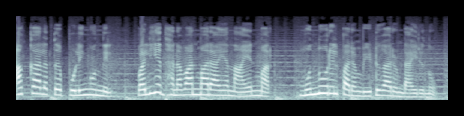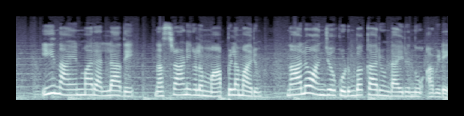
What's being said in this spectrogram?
അക്കാലത്ത് പുളിങ്ങുന്നിൽ വലിയ ധനവാന്മാരായ നായന്മാർ മുന്നൂറിൽ പരം വീട്ടുകാരുണ്ടായിരുന്നു. ഈ നായന്മാരല്ലാതെ നസ്രാണികളും മാപ്പിളമാരും നാലോ അഞ്ചോ കുടുംബക്കാരുണ്ടായിരുന്നു അവിടെ.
